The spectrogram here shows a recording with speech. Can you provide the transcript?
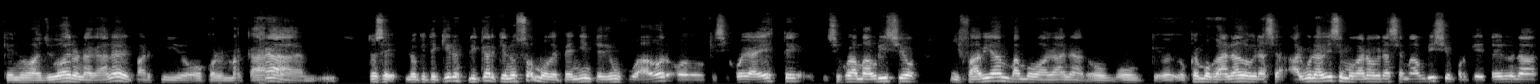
que nos ayudaron a ganar el partido, o con el Macará. Entonces, lo que te quiero explicar es que no somos dependientes de un jugador o que si juega este, si juega Mauricio y Fabián, vamos a ganar, o, que, hemos ganado gracias, alguna vez hemos ganado gracias a Mauricio porque tiene una,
